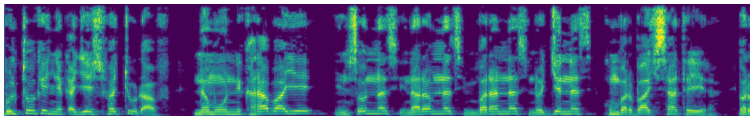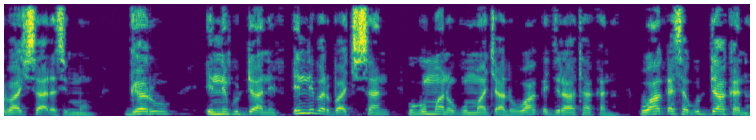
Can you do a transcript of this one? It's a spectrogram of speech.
bultoo keenya qajeelfachuudhaaf. Namoonni karaa baay'ee hin sonnas hin haramnas hin barannas hin hojjennas kun barbaachisaa ta'eera barbaachisaadhas immoo garuu inni guddaaniif inni barbaachisaan ogummaan ogummaa caalu waaqa jiraataa kana waaqa isa guddaa kana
